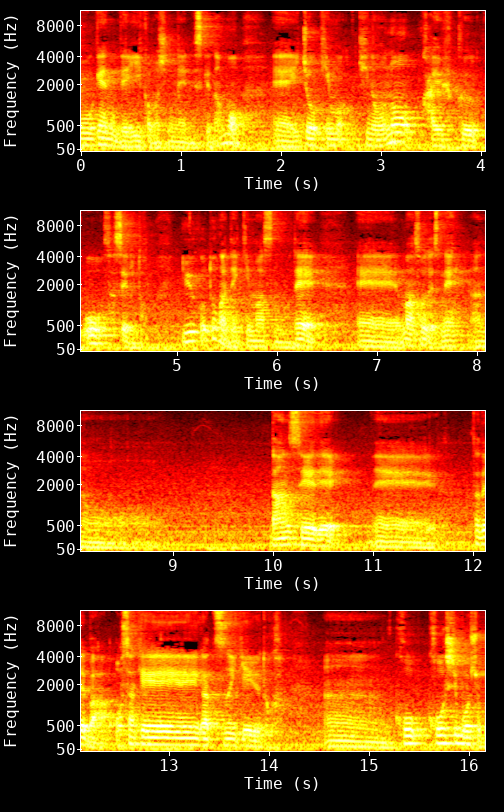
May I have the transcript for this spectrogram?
表現でいいかもしれないんですけども、え、胃腸機能の回復をさせるということができますので、え、まあそうですね、あの男性で、え、例えばお酒が続いているとかうん高高脂肪食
